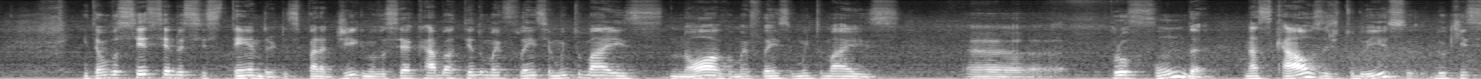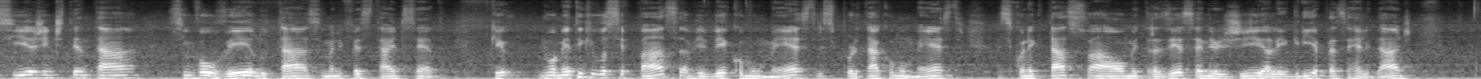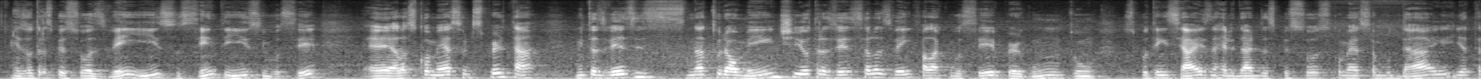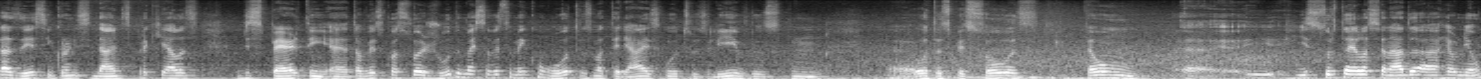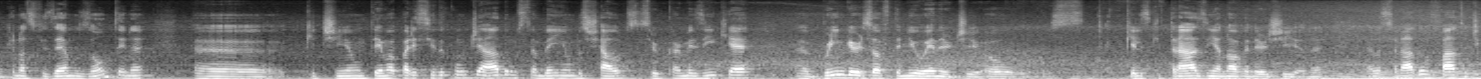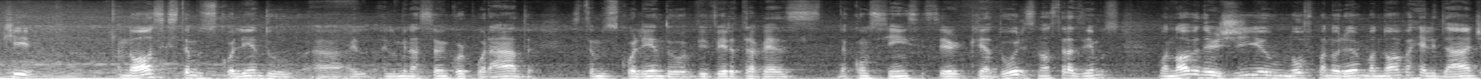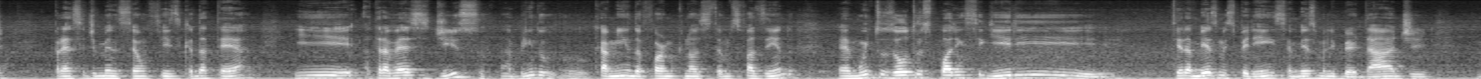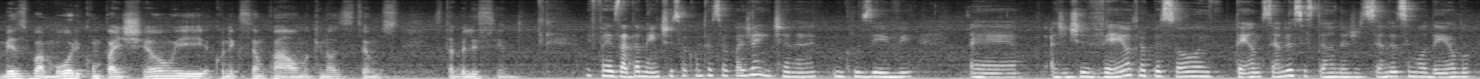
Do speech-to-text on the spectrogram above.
Então, você sendo esse standard, esse paradigma, você acaba tendo uma influência muito mais nova, uma influência muito mais uh, profunda nas causas de tudo isso do que se a gente tentar se envolver, lutar, se manifestar, etc. Porque no momento em que você passa a viver como um mestre, se portar como um mestre, a se conectar à sua alma e trazer essa energia, alegria para essa realidade, e as outras pessoas veem isso, sentem isso em você, é, elas começam a despertar. Muitas vezes naturalmente e outras vezes elas vêm falar com você, perguntam, os potenciais na realidade das pessoas começam a mudar e, e a trazer sincronicidades para que elas despertem, é, talvez com a sua ajuda, mas talvez também com outros materiais, com outros livros, com é, outras pessoas. Então, é, isso tudo está relacionado à reunião que nós fizemos ontem, né? Que tinha um tema parecido com o de Adams também, em um dos shouts do Circo Carmesim, que é uh, Bringers of the New Energy, ou os, aqueles que trazem a nova energia, né? Relacionado ao fato de que nós que estamos escolhendo a iluminação incorporada, estamos escolhendo viver através da consciência e ser criadores, nós trazemos uma nova energia, um novo panorama, uma nova realidade para essa dimensão física da Terra e através disso, abrindo o caminho da forma que nós estamos fazendo, é, muitos outros podem seguir e ter a mesma experiência, a mesma liberdade, o mesmo amor e compaixão e a conexão com a alma que nós estamos estabelecendo. E foi exatamente isso que aconteceu com a gente, né? Inclusive, é, a gente vê outra pessoa tendo, sendo esse standard, sendo esse modelo,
